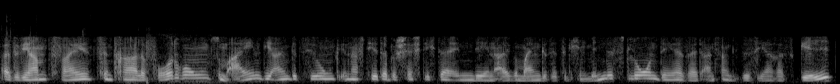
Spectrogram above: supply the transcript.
Also wir haben zwei zentrale Forderungen. Zum einen die Einbeziehung inhaftierter Beschäftigter in den allgemeinen gesetzlichen Mindestlohn, der seit Anfang dieses Jahres gilt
